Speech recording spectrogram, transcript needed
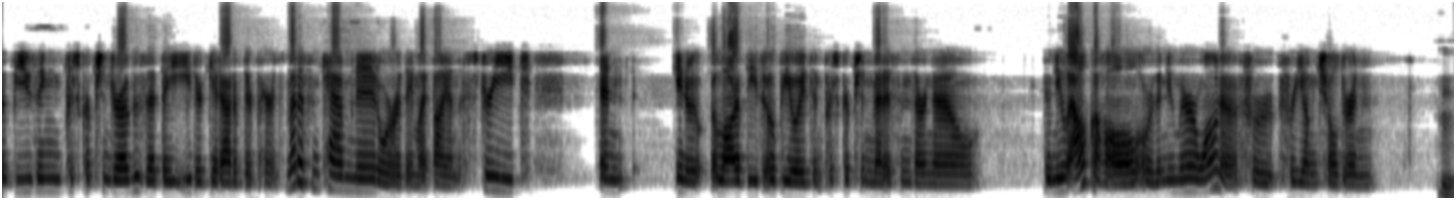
abusing prescription drugs that they either get out of their parents' medicine cabinet or they might buy on the street. And, you know, a lot of these opioids and prescription medicines are now the new alcohol or the new marijuana for, for young children. Hmm.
